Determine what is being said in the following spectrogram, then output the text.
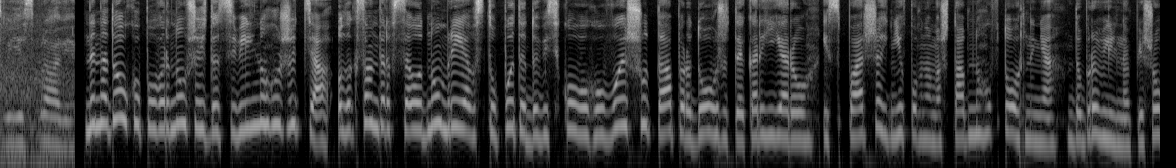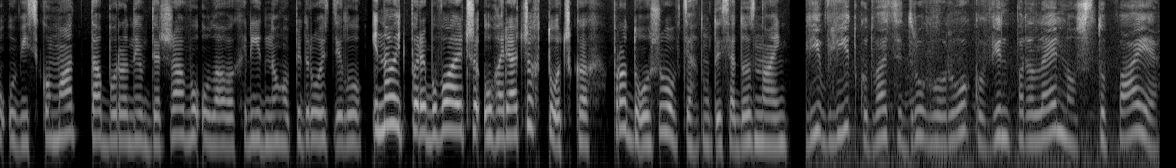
своїй справі. Ненадовго повернувшись до цивільного життя, Олександр все одно мріяв вступити до військового вишу та продовжити кар'єру. Із перших днів повномасштабного вторгнення добровільно пішов у військкомат та боронив державу у лавах рідного підрозділу. І навіть перебуваючи у гарячих точках, продовжував тягнутися до знань. Лі- Влітку 22-го року він паралельно вступає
